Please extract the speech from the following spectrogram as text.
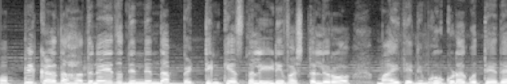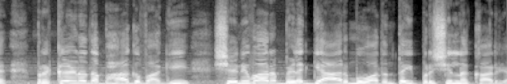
ಪಪ್ಪಿ ಕಳೆದ ಹದಿನೈದು ದಿನದಿಂದ ಬೆಟ್ಟಿಂಗ್ ಕೇಸ್ನಲ್ಲಿ ಇಡಿ ವಶದಲ್ಲಿರೋ ಮಾಹಿತಿ ನಿಮಗೂ ಕೂಡ ಗೊತ್ತೇ ಇದೆ. ಪ್ರಕರಣದ ಭಾಗವಾಗಿ ಶನಿವಾರ ಬೆಳಗ್ಗೆ ಆರಂಭವಾದಂಥ ಈ ಪರಿಶೀಲನಾ ಕಾರ್ಯ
